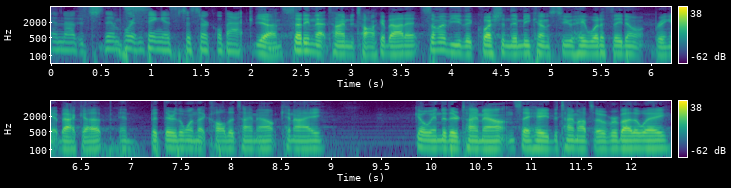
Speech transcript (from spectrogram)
And that's it's, the important thing is to circle back. Yeah, and setting that time to talk about it. Some of you, the question then becomes to, hey, what if they don't bring it back up, and but they're the one that called the timeout? Can I go into their timeout and say, hey, the timeout's over, by the way,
